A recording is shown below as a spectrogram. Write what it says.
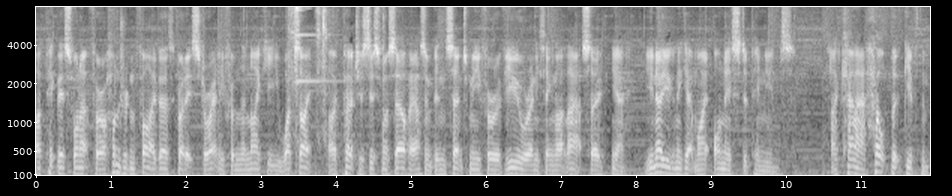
I picked this one up for 105 Earth credits directly from the Nike website. I've purchased this myself, it hasn't been sent to me for review or anything like that, so yeah, you know you're going to get my honest opinions. I cannot help but give them.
